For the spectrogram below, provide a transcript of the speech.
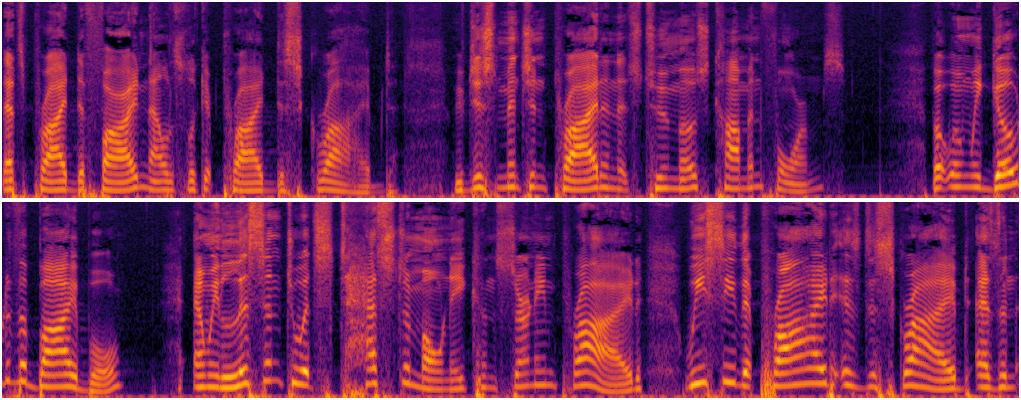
That's pride defined. Now let's look at pride described. We've just mentioned pride in its two most common forms. But when we go to the Bible and we listen to its testimony concerning pride, we see that pride is described as an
